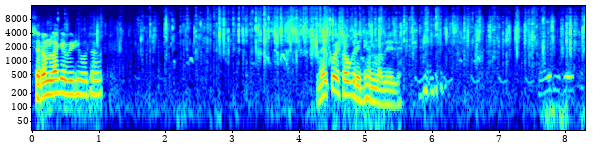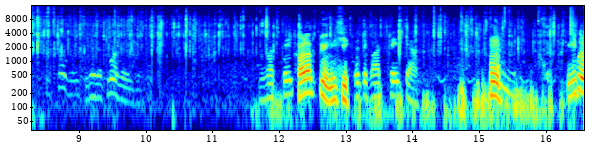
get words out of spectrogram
શરમ લાગે વીડિયો તો? નહીં કોઈ છોકરી ધ્યાનમાં લઈ લે. ખળકતું નથી હમ. એ તો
